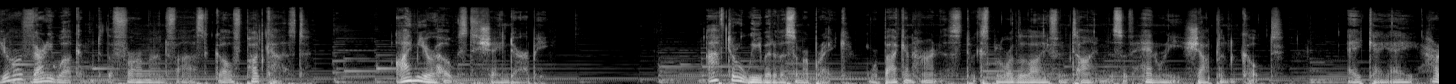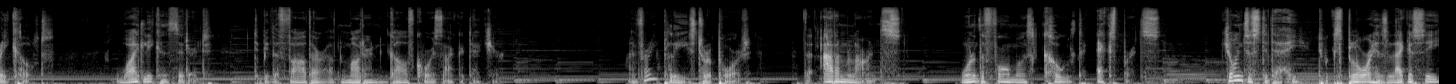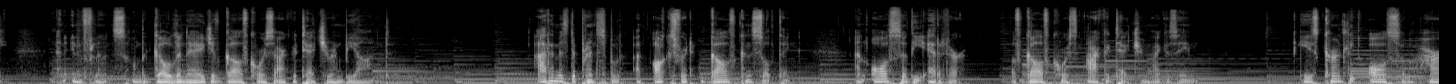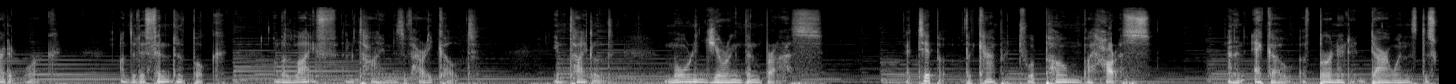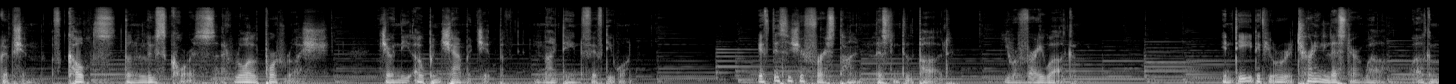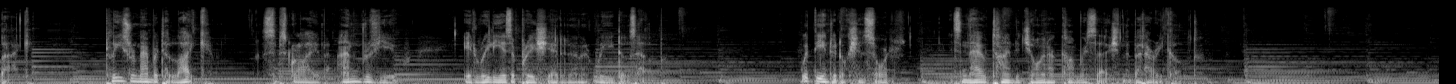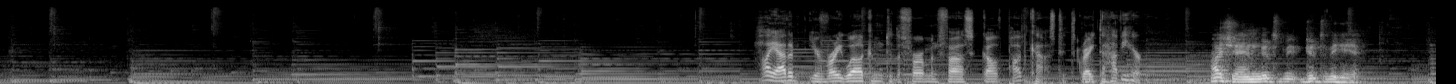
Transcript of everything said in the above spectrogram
You're very welcome to the Firm and Fast Golf Podcast. I'm your host, Shane Darby. After a wee bit of a summer break, we're back in harness to explore the life and times of Henry Shapland Colt, aka Harry Colt, widely considered to be the father of modern golf course architecture. I'm very pleased to report that Adam Lawrence, one of the foremost Colt experts, joins us today to explore his legacy and influence on the golden age of golf course architecture and beyond. Adam is the principal at Oxford Golf Consulting and also the editor of Golf Course Architecture magazine. He is currently also hard at work on the definitive book on the life and times of Harry Colt, entitled More Enduring Than Brass, a tip of the cap to a poem by Horace and an echo of Bernard Darwin's description of Colts Dunluce course at Royal Portrush during the Open Championship of 1951. If this is your first time listening to the pod, you are very welcome. Indeed, if you're a returning listener, well, welcome back. Please remember to like, subscribe, and review. It really is appreciated and it really does help. With the introduction sorted, it's now time to join our conversation about Harry Colt. Hi, Adam. You're very welcome to the Firm and Fast Golf Podcast. It's great to have you here. Hi, Shane. Good to be good to be here.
